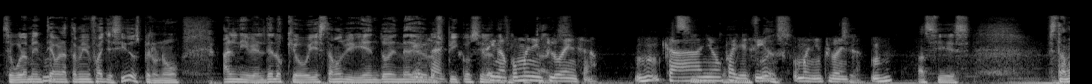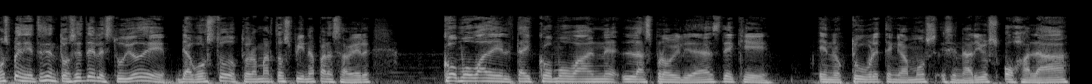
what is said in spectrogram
Seguramente habrá también fallecidos, pero no al nivel de lo que hoy estamos viviendo en medio de los picos y las Sino como en influenza. Cada año fallecidos como en influenza. Así es. Estamos pendientes entonces del estudio de, de agosto, doctora Marta Ospina, para saber cómo va Delta y cómo van las probabilidades de que en octubre tengamos escenarios ojalá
